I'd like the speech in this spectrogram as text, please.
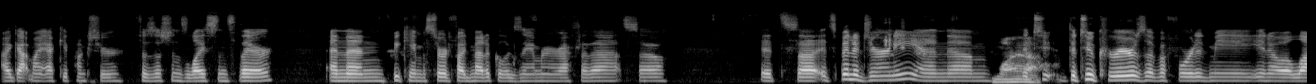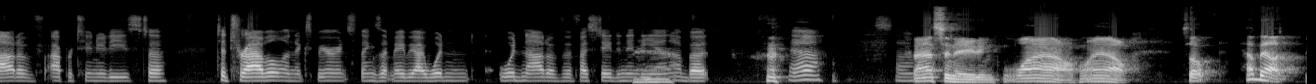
I got my acupuncture physician's license there, and then became a certified medical examiner after that. So it's uh, it's been a journey, and um, wow. the two the two careers have afforded me, you know, a lot of opportunities to to travel and experience things that maybe I wouldn't would not have if I stayed in Indiana. Yeah. But yeah, so. fascinating. Wow, wow. So how about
